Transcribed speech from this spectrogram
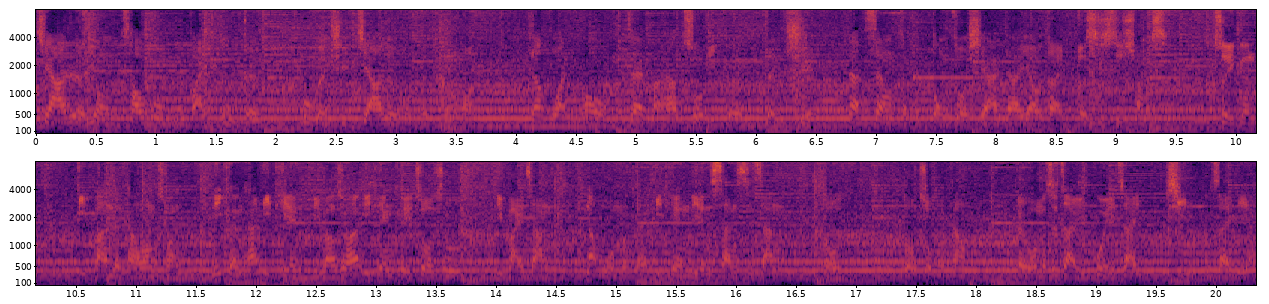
加热用超过五百度的。去加热我们的弹簧，那完以后我们再把它做一个冷却，那这样整个动作下来大概要在二十四小时，所以跟一般的弹簧床，你可能它一天，比方说它一天可以做出一百张，那我们可能一天连三十张都都做不到。对，我们是在于贵在精不在量。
